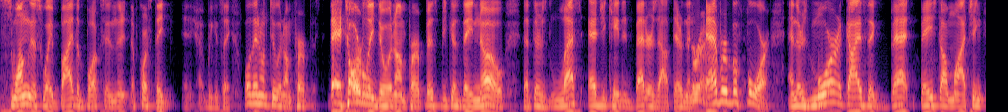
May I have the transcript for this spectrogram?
swung this way by the books, and of course they we could say, well, they don't do it on purpose. They totally do it on purpose because they know that there's less educated betters out there than Correct. ever before, and there's more guys that bet based on watching,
